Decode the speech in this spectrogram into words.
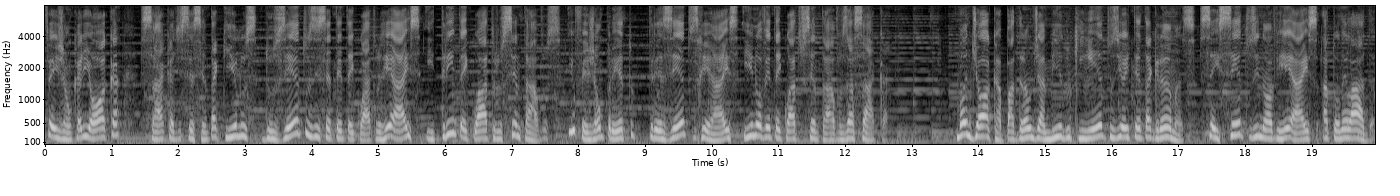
Feijão carioca, saca de 60 quilos, R$ 274,34. E o feijão preto, R$ 300,94 a saca. Mandioca, padrão de amido 580 gramas, 609 reais a tonelada.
